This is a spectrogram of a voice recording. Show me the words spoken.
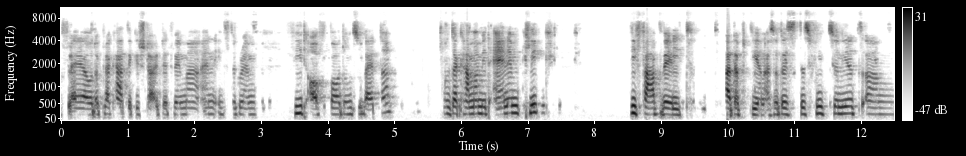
Flyer oder Plakate gestaltet, wenn man ein Instagram-Feed aufbaut und so weiter. Und da kann man mit einem Klick die Farbwelt adaptieren. Also das, das funktioniert ähm,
